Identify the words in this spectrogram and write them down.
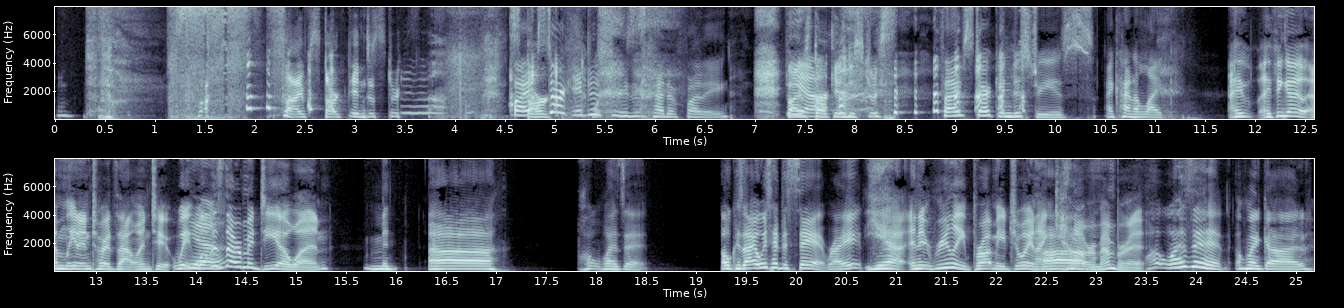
five Stark Industries. Five Stark. Stark Industries is kind of funny. Five Yeah. Stark Industries. Five Stark Industries, I kind of like. I I think I, I'm leaning towards that one too. Wait, what was the Armadillo one? Mid- uh, what was it? Oh, because I always had to say it right. Yeah, and it really brought me joy, and I cannot Um, remember it. What was it? Oh my god.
